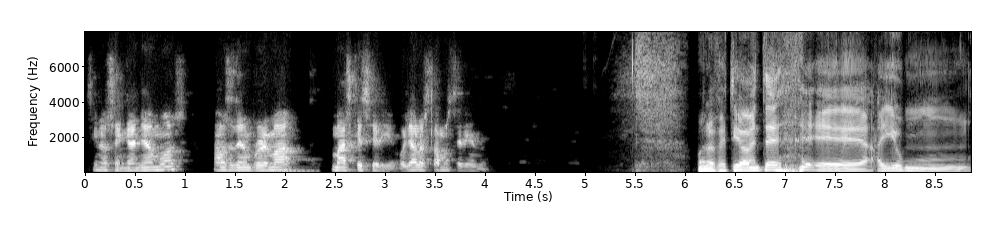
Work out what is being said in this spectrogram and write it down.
si nos engañamos, vamos a tener un problema más que serio, o ya lo estamos teniendo. Bueno, efectivamente eh, hay un,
